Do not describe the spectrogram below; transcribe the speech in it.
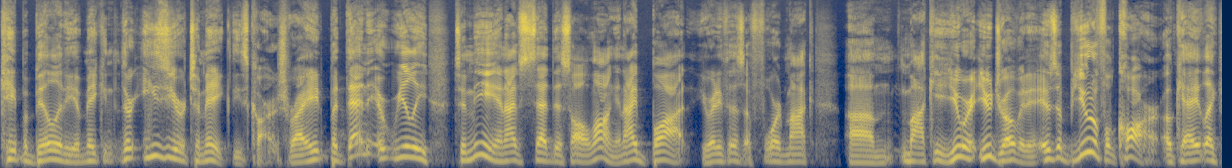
capability of making they're easier to make these cars, right? But then it really to me and I've said this all along and I bought, you ready for this? A Ford Mach um, Mach-E. You were you drove it. It was a beautiful car. Okay, like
